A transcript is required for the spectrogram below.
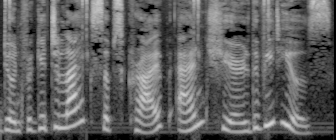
Don't forget to like, subscribe and share the videos.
